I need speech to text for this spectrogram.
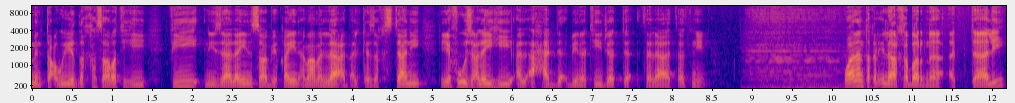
من تعويض خسارته في نزالين سابقين أمام اللاعب الكازاخستاني ليفوز عليه الأحد بنتيجة 3-2 وننتقل إلى خبرنا التالي.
